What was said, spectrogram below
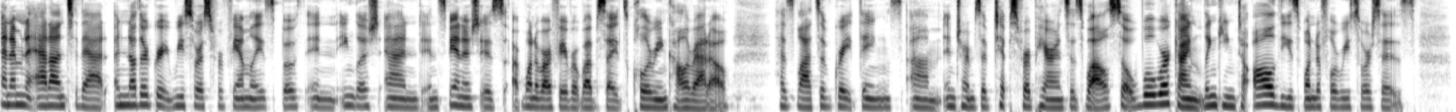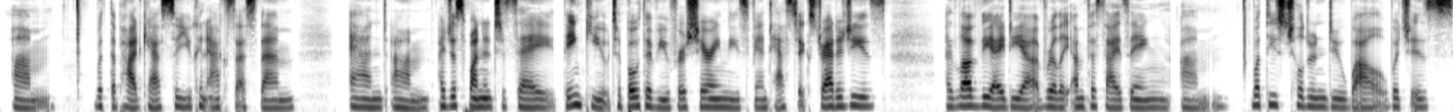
And I'm going to add on to that another great resource for families, both in English and in Spanish, is one of our favorite websites, Colorín Colorado. Has lots of great things um, in terms of tips for parents as well. So we'll work on linking to all these wonderful resources um, with the podcast so you can access them. And um, I just wanted to say thank you to both of you for sharing these fantastic strategies. I love the idea of really emphasizing um, what these children do well, which is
